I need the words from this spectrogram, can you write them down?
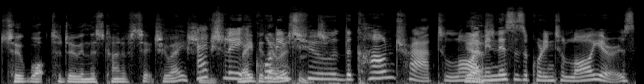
to what to do in this kind of situation? Actually, Maybe according to the contract law, I mean, this is according to lawyers,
